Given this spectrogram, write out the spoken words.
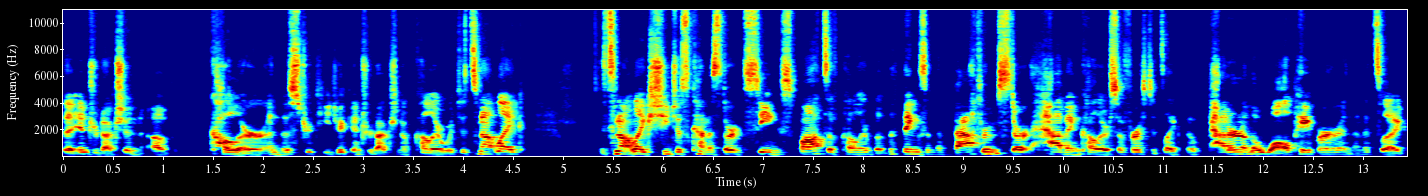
the introduction of color and the strategic introduction of color which it's not like it's not like she just kind of starts seeing spots of color but the things in the bathroom start having color so first it's like the pattern on the wallpaper and then it's like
